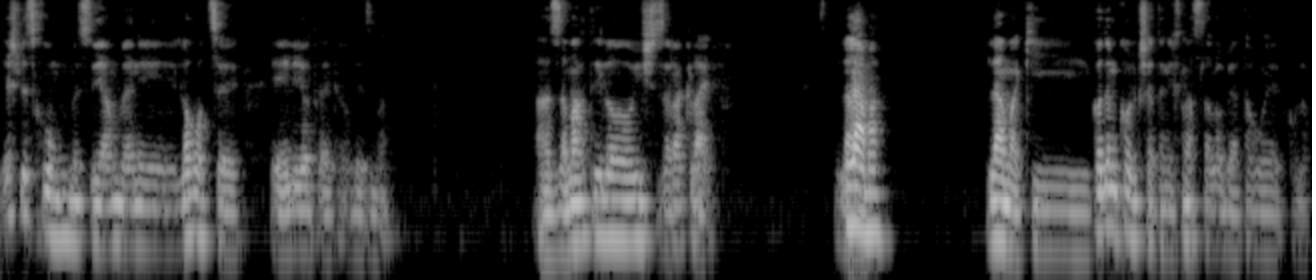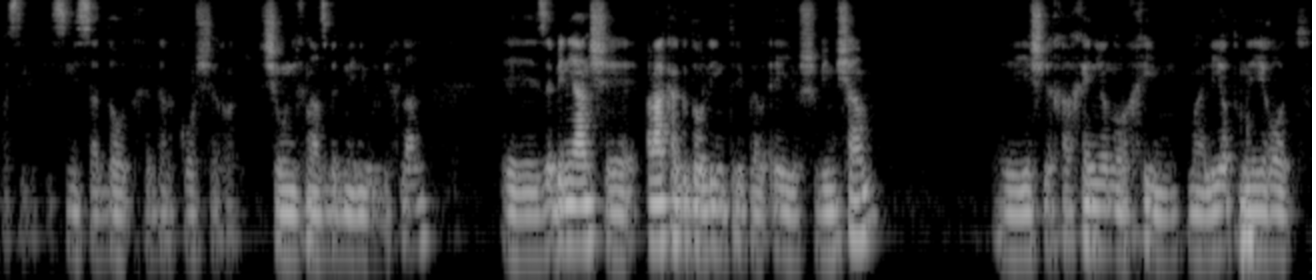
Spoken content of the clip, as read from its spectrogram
יש לי סכום מסוים ואני לא רוצה אה, להיות ריק הרבה זמן. אז אמרתי לו, איש, זה רק LYFE. למה? למה? כי קודם כל כשאתה נכנס ללובי אתה רואה את כל ה facilities, מסעדות, חדר כושר, שהוא נכנס בדמי ניהול בכלל. אה, זה בניין שרק הגדולים triple A יושבים שם. יש לך חניון אורחים, מעליות מהירות.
